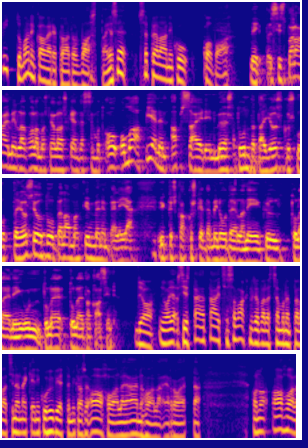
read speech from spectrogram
vittumainen kaveri pelata vastaan ja se, se pelaa niinku kovaa. Niin, siis parhaimmillaan kolmos neloskentässä, mutta omaa pienen upsidein myös tuntata joskus, mutta jos joutuu pelaamaan kymmenen peliä ykkös kakkoskenttä minuuteilla, niin kyllä tulee, niin kuin, tulee, tulee takaisin. Joo, joo ja siis tämä itse asiassa Wagnerin välillä semmoinen pelaa, että siinä näkee niin kuin hyvin, että mikä on se AHL ja NHL ero, että on AHL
